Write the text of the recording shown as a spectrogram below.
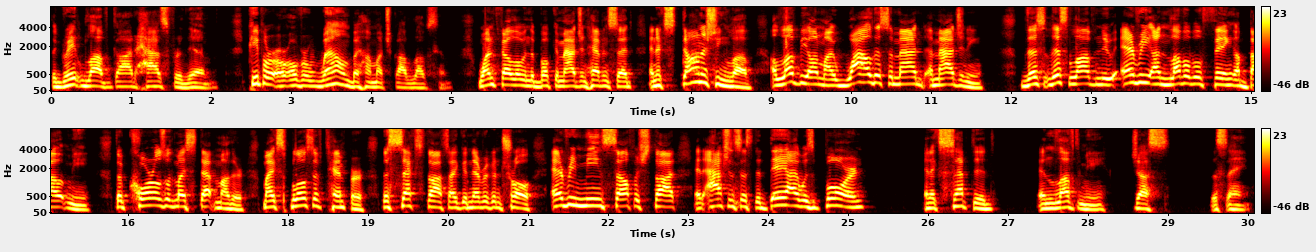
The great love God has for them. People are overwhelmed by how much God loves him. One fellow in the book Imagine Heaven said, an astonishing love, a love beyond my wildest imag- imagining. This, this love knew every unlovable thing about me. The quarrels with my stepmother, my explosive temper, the sex thoughts I could never control, every mean selfish thought and action since the day I was born and accepted and loved me just the same.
